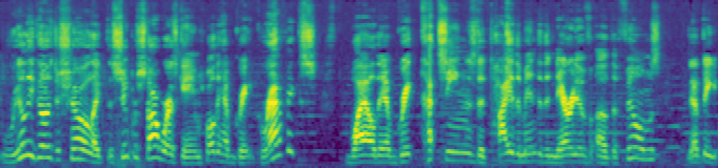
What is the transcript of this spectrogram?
really goes to show, like, the Super Star Wars games, while they have great graphics, while they have great cutscenes to tie them into the narrative of the films, that they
